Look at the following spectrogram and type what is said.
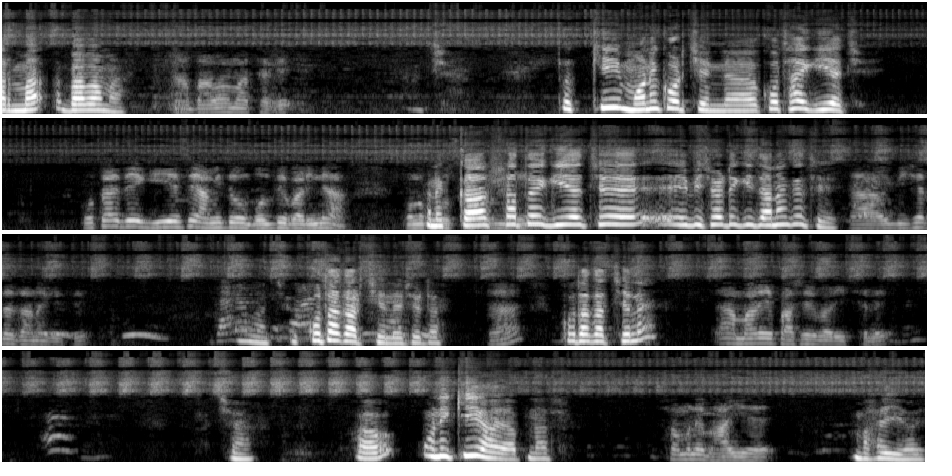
আর মা বাবা মা? আর বাবা মা থাকে। আচ্ছা। তো কি মনে করছেন কোথায় গিয়েছে? কোথায় দিয়ে গিয়েছে আমি তো বলতে পারি না। মানে কার সাথে গিয়েছে এই বিষয়টা কি জানা গেছে? হ্যাঁ ওই বিষয়টা জানা গেছে। আচ্ছা কোথাকার ছেলে সেটা? হ্যাঁ? কোথাকার ছেলে? আমার এই পাশের বাড়ির ছেলে। আচ্ছা। উনি কি হয় আপনার? সামনে ভাই হয়। ভাই হয়।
